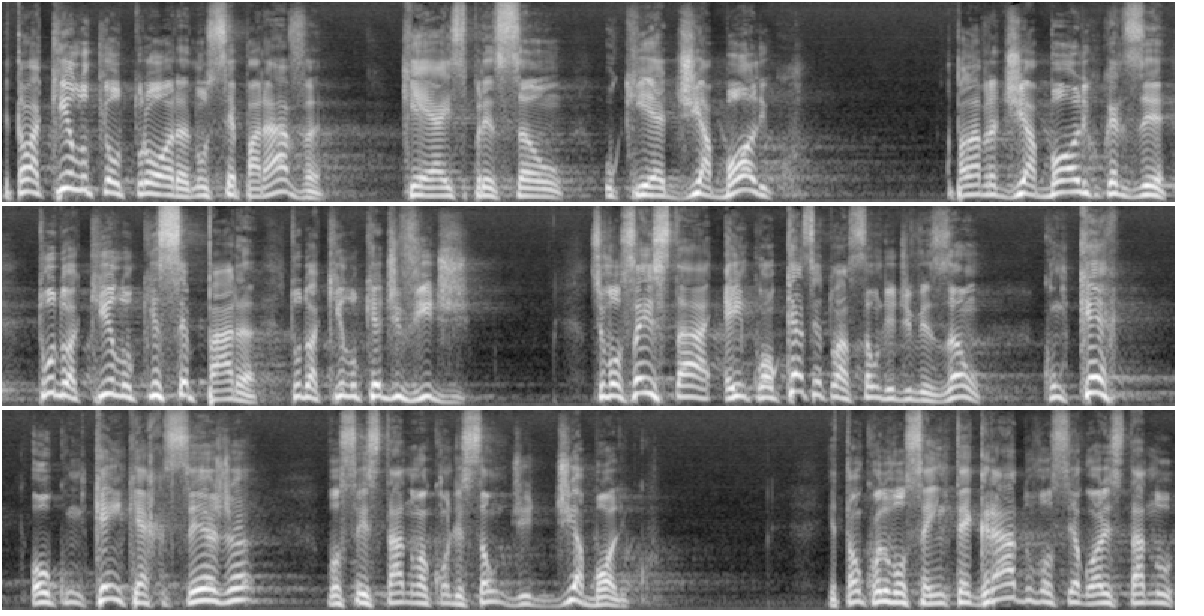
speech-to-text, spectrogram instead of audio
Então aquilo que outrora nos separava, que é a expressão o que é diabólico, a palavra diabólico quer dizer tudo aquilo que separa, tudo aquilo que divide. Se você está em qualquer situação de divisão, com que ou com quem quer que seja, você está numa condição de diabólico. Então, quando você é integrado, você agora está no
